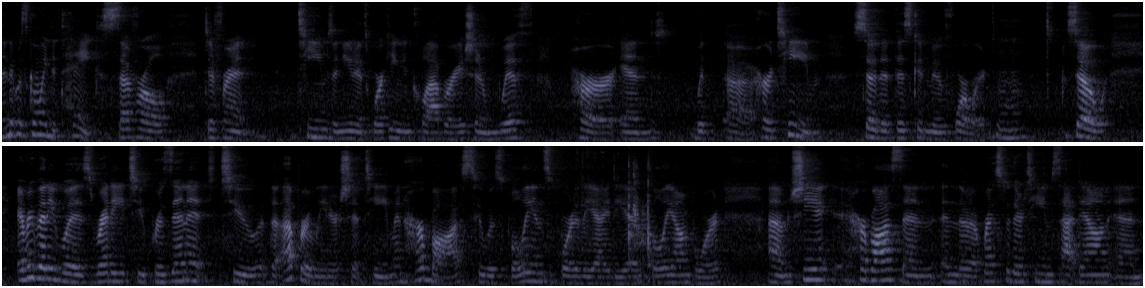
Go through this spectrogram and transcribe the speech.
and it was going to take several different teams and units working in collaboration with her and with uh, her team so that this could move forward Mm-hmm. so everybody was ready to present it to the upper leadership team, and her boss, who was fully in support of the idea and fully on board, um, she, her boss, and and the rest of their team sat down and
